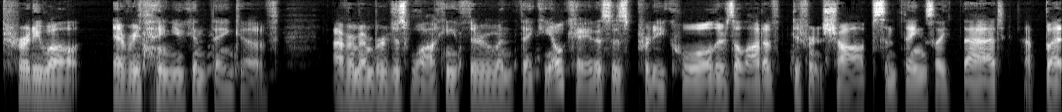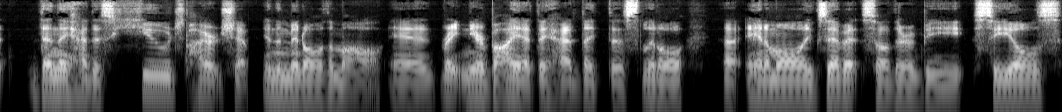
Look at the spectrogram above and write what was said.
pretty well everything you can think of. I remember just walking through and thinking, okay, this is pretty cool. There's a lot of different shops and things like that. Uh, but then they had this huge pirate ship in the middle of the mall. And right nearby it, they had like this little uh, animal exhibit. So there would be seals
